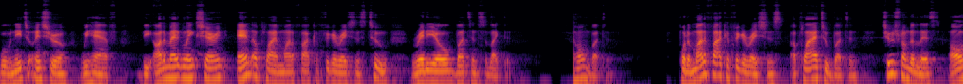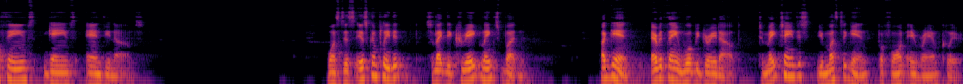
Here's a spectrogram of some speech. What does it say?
we will need to ensure we have the automatic link sharing and apply modified configurations to radio button selected. Home button. For the modified configurations, apply to button, choose from the list all themes, games, and denoms. Once this is completed, select the Create Links button. Again, everything will be grayed out. To make changes, you must again perform a RAM clear.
